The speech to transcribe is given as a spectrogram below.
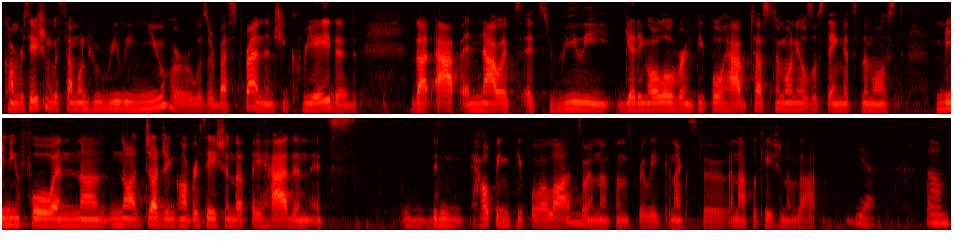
conversation with someone who really knew her, was her best friend, and she created that app. And now it's it's really getting all over, and people have testimonials of saying it's the most meaningful and uh, not judging conversation that they had, and it's been helping people a lot. So in that sense, really connects to an application of that. Yeah. Um,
